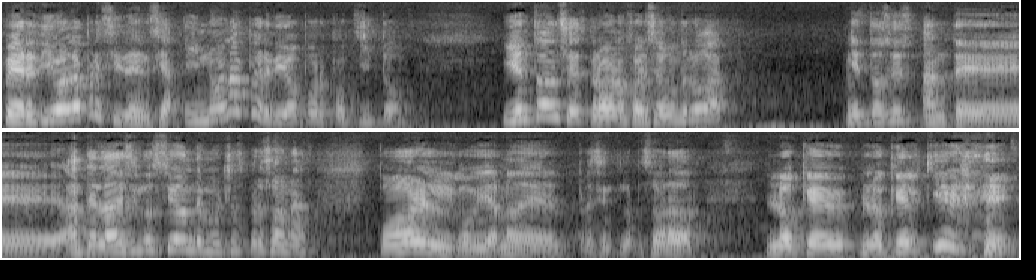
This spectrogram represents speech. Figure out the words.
perdió la presidencia y no la perdió por poquito. Y entonces, pero bueno, fue el segundo lugar. Y entonces, ante, ante la desilusión de muchas personas por el gobierno del presidente López Obrador, lo que, lo que él quiere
